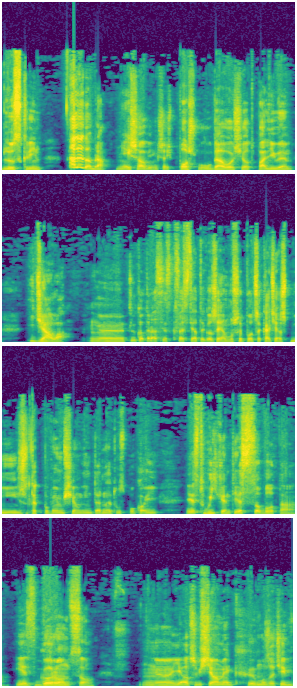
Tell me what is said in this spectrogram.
Blue screen. Ale dobra, mniejsza o większość poszło. Udało się, odpaliłem i działa. E, tylko teraz jest kwestia tego, że ja muszę poczekać, aż mi, że tak powiem, się internet uspokoi. Jest weekend, jest sobota, jest gorąco. E, ja oczywiście mam, jak możecie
